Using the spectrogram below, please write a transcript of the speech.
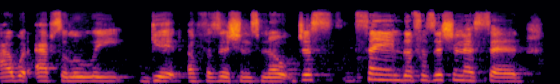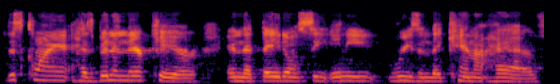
I would absolutely get a physician's note, just saying the physician has said this client has been in their care and that they don't see any reason they cannot have,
